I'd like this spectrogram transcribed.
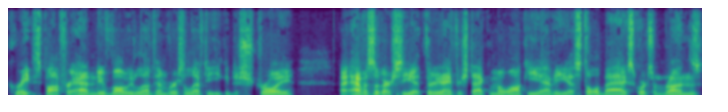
Great spot for Adam Duvall. We love him versus lefty he can destroy. Uh, Avisail Garcia at 39 for stacking Milwaukee. Avi uh, stole a bag, scored some runs.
